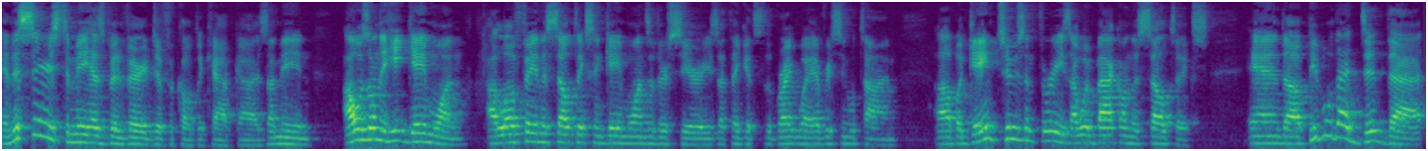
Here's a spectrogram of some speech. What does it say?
And this series to me has been very difficult to cap, guys. I mean, I was on the Heat game one. I love fading the Celtics in game ones of their series. I think it's the right way every single time. Uh, but game twos and threes, I went back on the Celtics. And uh, people that did that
